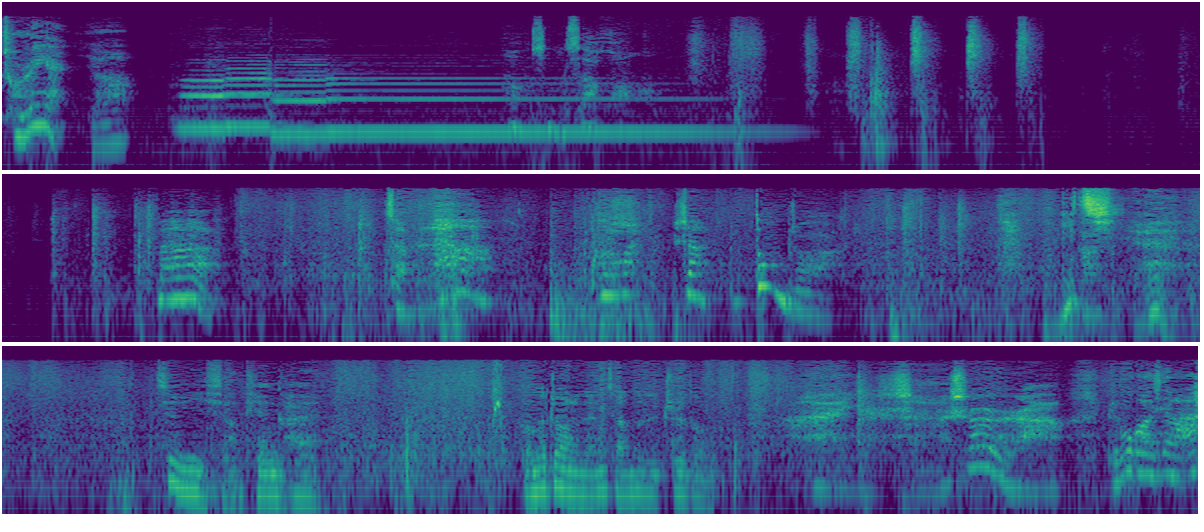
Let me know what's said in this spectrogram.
瞅着眼睛？啊，我怎么撒谎啊？妈，怎么啦？快快快，上，别冻着啊！你姐，净异想天开。等他撞了南墙，他就知道了。哎呀，什么事儿啊？别不高兴了啊！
